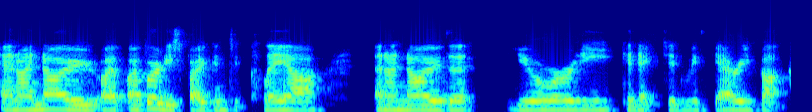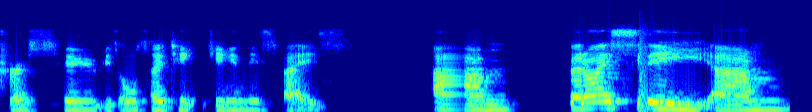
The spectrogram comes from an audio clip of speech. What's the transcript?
and I know I've, I've already spoken to Claire, and I know that you're already connected with Gary Buttress, who is also teaching in this space. Um, but I see, um,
